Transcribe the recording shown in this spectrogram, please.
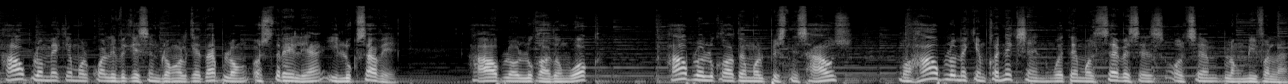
How plong make him all qualification plong olketa plong Australia i look save. How plong look out on work. How plong look out on all business house. Mo how plong make him connection with all services or some plong mifala.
